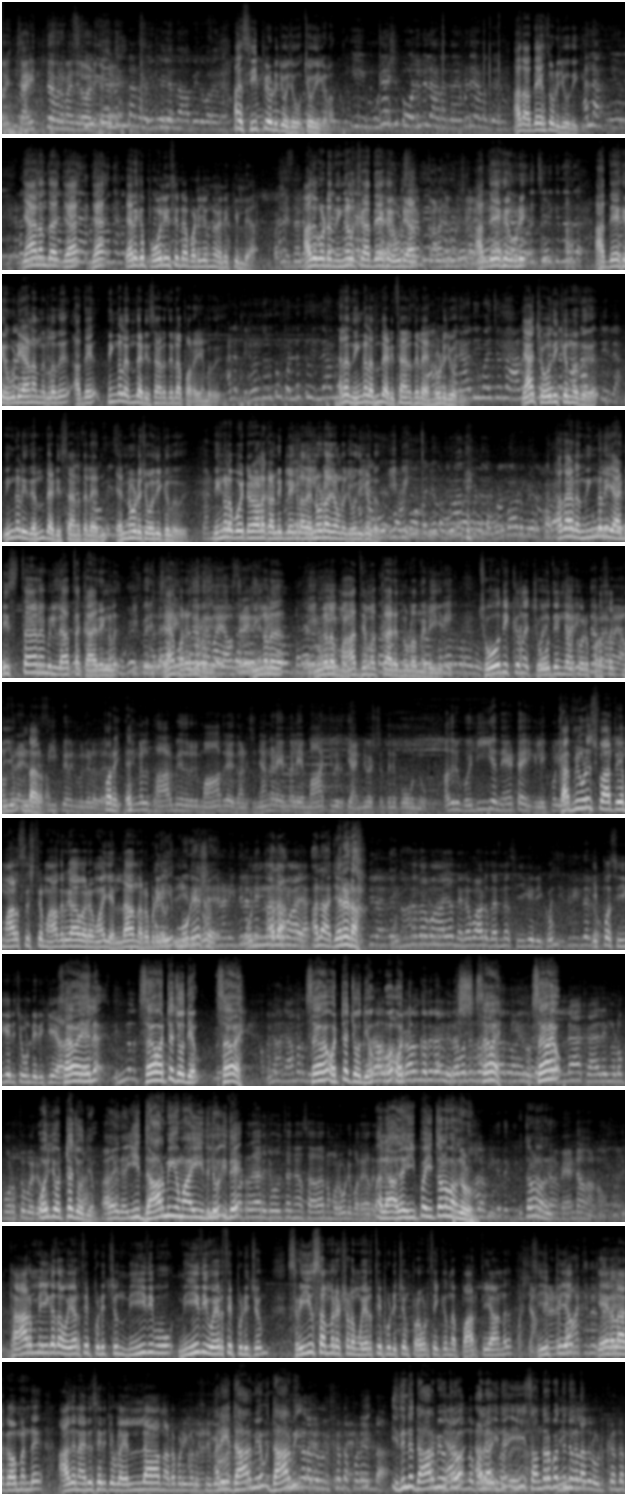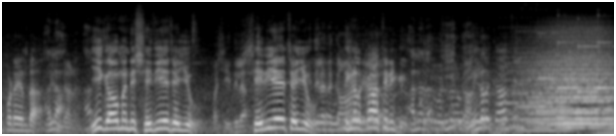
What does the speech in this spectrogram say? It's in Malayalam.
ഒരു ചരിത്രപരമായ നിലപാട് അത് സി പി യോട് ചോദിക്കണം. ഈ മുകേഷ് ഇപ്പോൾ ഒളിവിലാണല്ലോ. എവിടെയാണ് അദ്ദേഹം? അത് അദ്ദേഹത്തോട് ചോദിക്കും. ഞാനെന്താ ഞാൻ ഞാൻ എനിക്ക് പോലീസിന്റെ പടിയൊന്നും എനിക്കില്ല. അതുകൊണ്ട് നിങ്ങൾക്ക് അദ്ദേഹം എവിടെയാണ് അദ്ദേഹം എവിടെ അദ്ദേഹം എവിടെയാണെന്നുള്ളത് അദ്ദേഹം നിങ്ങൾ എന്ത് അടിസ്ഥാനത്തിലാണ് പറയേണ്ടത്? അല്ല നിങ്ങൾ എന്ത് അടിസ്ഥാനത്തിലാണ് എന്നോട് ചോദിക്കും പരാതിയുമായി ചെന്ന ആളെ ഞാൻ ചോദിക്കുന്നത് നിങ്ങൾ ഇത് എന്ത് അടിസ്ഥാനത്തിലാണ് എന്നോട് ചോദിക്കുന്നത്? നിങ്ങൾ പോയിട്ട് ഒരാളെ കണ്ടിട്ടില്ലെങ്കിൽ അത് എന്നോടാണ് ചോദിക്കേണ്ടത്. അതാണ് നിങ്ങൾ ഈ അടിസ്ഥാനമില്ലാത്ത കാര്യങ്ങൾ ഞാൻ പറയുന്നത് നിങ്ങൾ നിങ്ങൾ മാധ്യമക്കാരെന്നുള്ള നിലയിൽ ചോദിക്കുന്ന ചോദ്യങ്ങൾക്ക് ഒരു പ്രസക്തിയും ഉണ്ടാകണം. നിങ്ങൾ ധാർമ്മികത ഒരു മാതൃക കാണിച്ച് ഞങ്ങളുടെ എം എൽ എ മാറ്റി നിർത്തി അന്വേഷണത്തിന് പോകുന്നു. അതൊരു വലിയ നേട്ടമായിരിക്കില്ല. ഇപ്പോൾ കമ്മ്യൂണിസ്റ്റ് പാർട്ടി മാർക്സിസ്റ്റ് മാതൃകാപരമായി എല്ലാ നടപടികളും മുകേഷ് ഉന്നതമായ അല്ല ജയരടാ ഉന്നതമായ നിലപാട് തന്നെ സ്വീകരിക്കും. ഇപ്പൊ സ്വീകരിച്ചുകൊണ്ടിരിക്കുകയാണ്. സഹ ഒറ്റ ചോദ്യം. സഹേ സഹ ഒറ്റ ചോദ്യം. ഒരു ഒറ്റ ചോദ്യം. അതായത് ഈ ധാർമ്മികമായി ഇതിൽ ഇത് ചോദിച്ചാൽ ഞാൻ സാധാരണ മറുപടി പറയാറില്ല. അല്ല അത് ഇപ്പൊ ഇത്തവണ പറഞ്ഞോളൂ. ഇത്തവണ പറഞ്ഞു. ധാർമ്മികത ഉയർത്തിപ്പിടിച്ചും നീതി നീതി ഉയർത്തിപ്പിടിച്ചും സ്ത്രീ സംരക്ഷണം ഉയർത്തിപ്പിടിച്ചും പ്രവർത്തിക്കുന്ന പാർട്ടിയാണ് C P M Kerala government. അതിനനുസരിച്ചുള്ള എല്ലാ നടപടികളും ഇതിന്റെ ധാർമ്മിക ഞാൻ അല്ല ഇത് ഈ അതിൽ ഉത്കണ്ഠപ്പെടേണ്ട. ഈ ഗവൺമെന്റ് ശരിയേ ചെയ്യൂ. പക്ഷേ ഇതില ശരിയേ ചെയ്യൂ. നിങ്ങൾ കാത്തിരിക്കും. നിങ്ങൾ കാത്തിരിക്കും.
